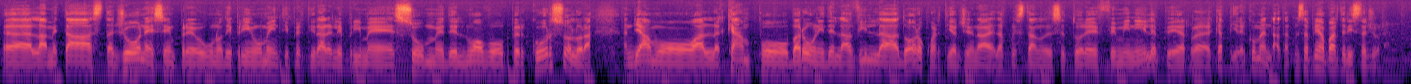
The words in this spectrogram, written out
eh, la metà stagione è sempre uno dei primi momenti per tirare le prime somme del nuovo percorso. Allora andiamo al campo Baroni della Villa d'Oro, quartier generale da quest'anno del settore femminile per capire com'è andata questa prima parte di stagione.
